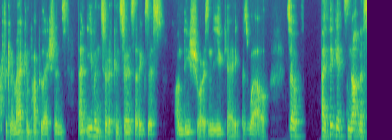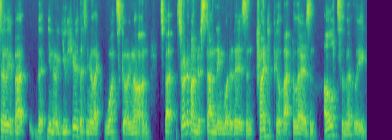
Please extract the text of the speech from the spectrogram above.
African American populations, and even sort of concerns that exist on these shores in the UK as well. So I think it's not necessarily about that, you know, you hear this and you're like, what's going on? It's about sort of understanding what it is and trying to peel back the layers. And ultimately,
